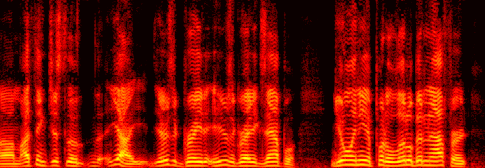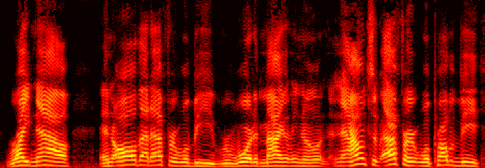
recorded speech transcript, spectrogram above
um, I think just the, the- yeah, here's a great, here's a great example. You only need to put a little bit of effort right now, and all that effort will be rewarded. You know, an ounce of effort will probably be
